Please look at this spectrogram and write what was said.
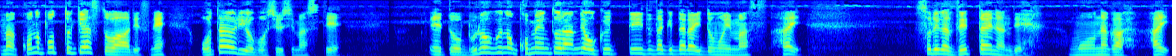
まあ、このポッドキャストはですね、お便りを募集しまして、えっ、ー、と、ブログのコメント欄で送っていただけたらいいと思います。はい。それが絶対なんで、もうなんか、はい、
